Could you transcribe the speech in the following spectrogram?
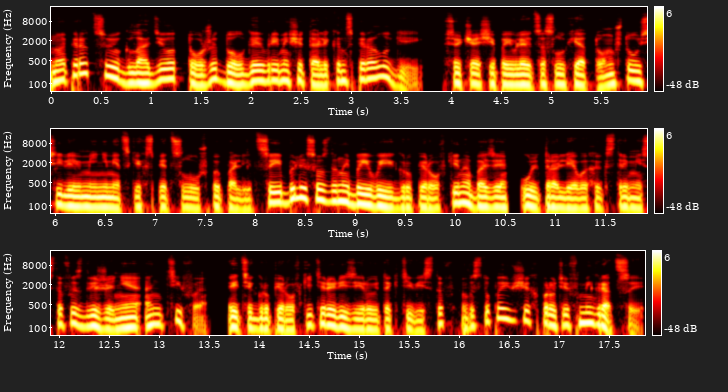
Но операцию «Гладио» тоже долгое время считали конспирологией. Все чаще появляются слухи о том, что усилиями немецких спецслужб и полиции были созданы боевые группировки на базе ультралевых экстремистов из движения «Антифа». Эти группировки терроризируют активистов, выступающих против миграции.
